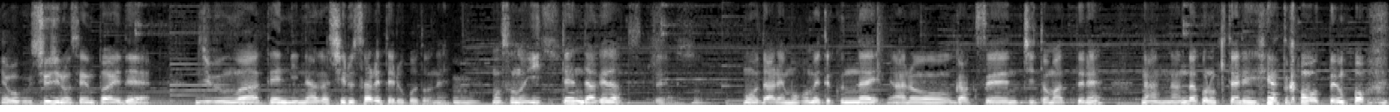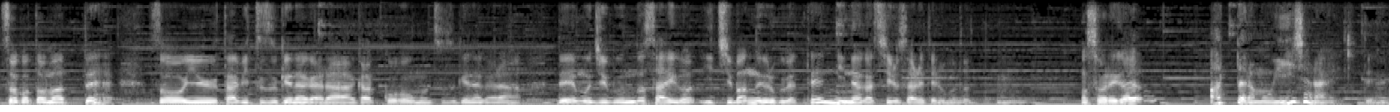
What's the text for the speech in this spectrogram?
いや僕主事の先輩で自分は天に名が記されてることをね、うん。もうその一点だけだっつってもう誰も褒めてくんないあの学生ん家泊まってねなんなんだこの汚い部屋とか思ってもそこ泊まってそういう旅続けながら学校訪問続けながらでも自分の最後一番の喜びは天に名が記されてること、もうん。うそれがあったらもういいじゃないって。ね。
